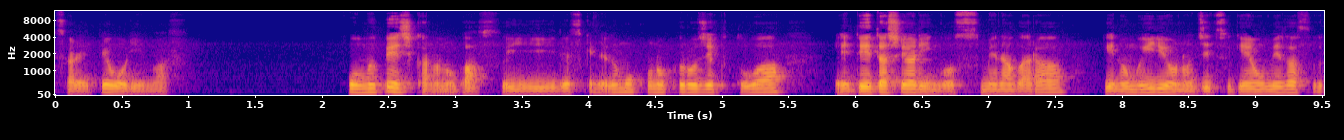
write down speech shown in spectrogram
されております。ホームページからの抜粋ですけれども、このプロジェクトはデータシェアリングを進めながら、ゲノム医療の実現を目指す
